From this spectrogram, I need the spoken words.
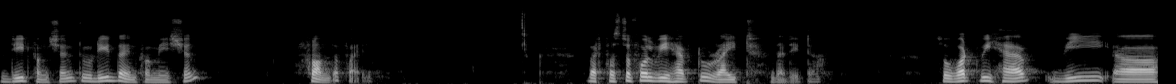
read function to read the information from the file. But first of all we have to write the data. So, what we have we uh,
